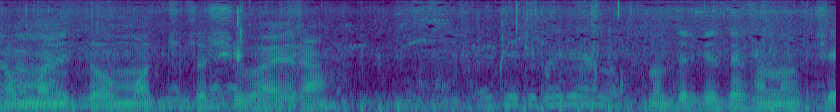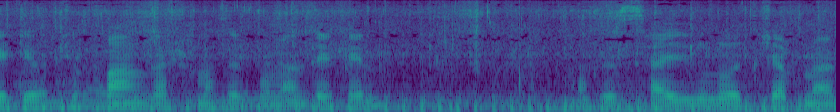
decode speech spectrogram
সম্মানিত মৎস্য চাষী ভাইয়েরা, আপনাদেরকে দেখানো হচ্ছে, এটি হচ্ছে পাঙ্গাস মাছের পোনা, দেখেন। মাছের সাইজগুলো হচ্ছে আপনার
